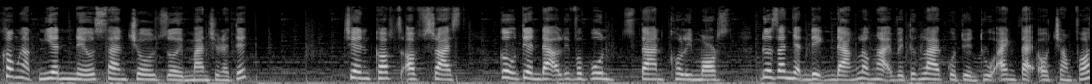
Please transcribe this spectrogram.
Không ngạc nhiên nếu Sancho rời Man United. Trên Cops of Strikes, cựu tiền đạo Liverpool Stan Collymore đưa ra nhận định đáng lo ngại về tương lai của tuyển thủ Anh tại Old Trafford.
